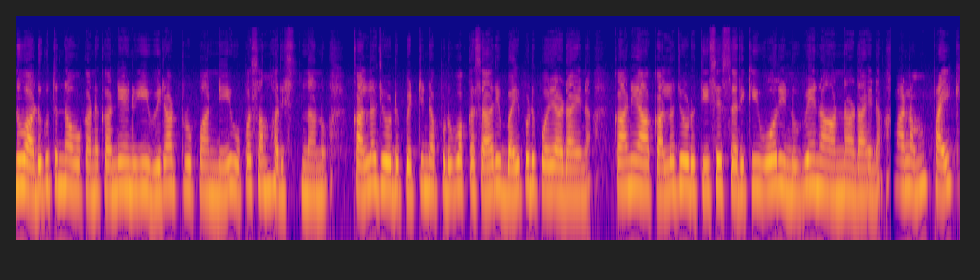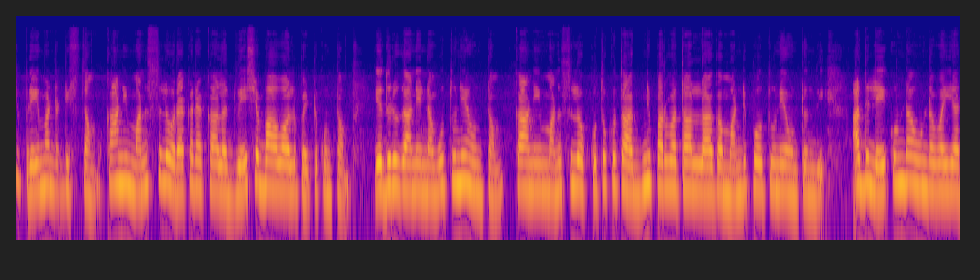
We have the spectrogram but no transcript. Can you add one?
నువ్వు అడుగుతున్నావు కనుక నేను ఈ విరాట్ రూపాన్ని ఉపసంహరిస్తున్నాను. కళ్ళజోడు పెట్టినప్పుడు ఒక్కసారి భయపడిపోయాడు ఆయన. కానీ ఆ కళ్ళజోడు తీసేసరికి ఓరి నువ్వేనా అన్నాడు ఆయన. మనం పైకి ప్రేమ నటిస్తాం కానీ మనసులో రకరకాల ద్వేషభావాలు పెట్టుకుంటాం. ఎదురుగానే నవ్వుతూనే ఉంటాం. కానీ మనసులో కుతకుత అగ్నిపర్వతాల్లాగా మండిపోతూనే ఉంటుంది. అది లేకుండా ఉండవయ్యా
